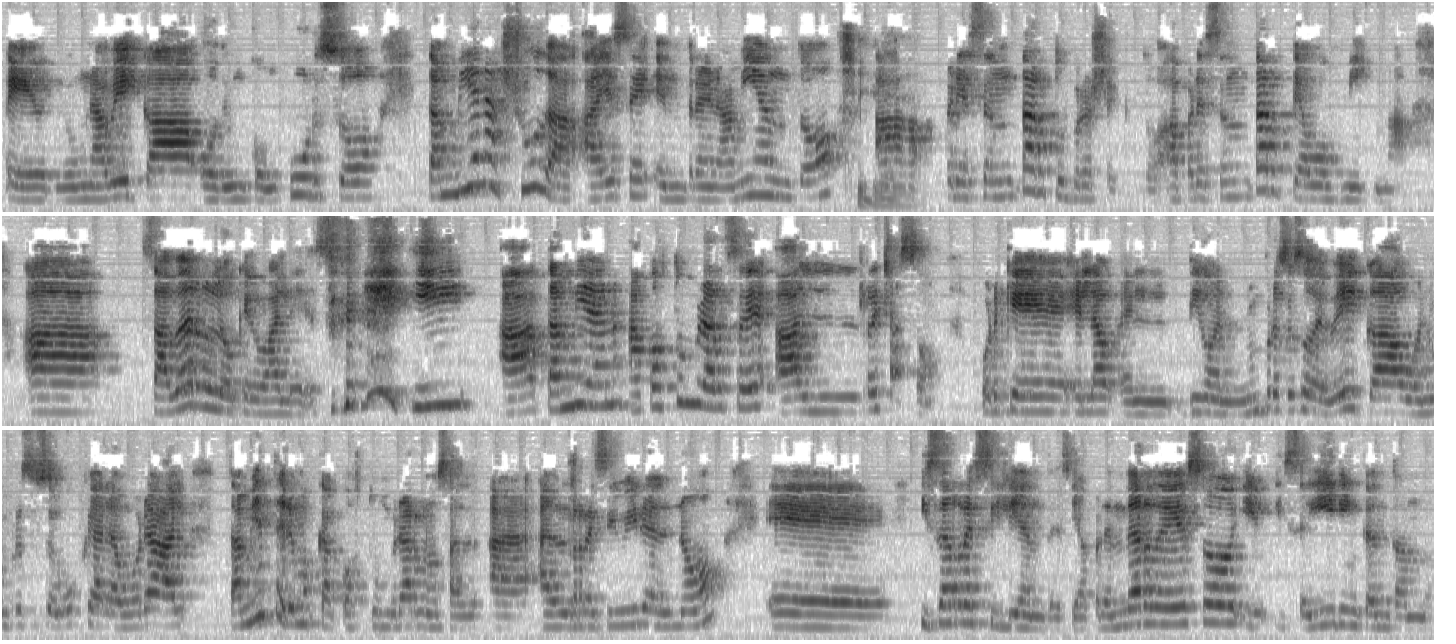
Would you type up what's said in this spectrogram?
de una beca o de un concurso, también ayuda a ese entrenamiento a presentar tu proyecto, a presentarte a vos misma, a saber lo que vales y a también acostumbrarse al rechazo, porque el, digo, en un proceso de beca o en un proceso de búsqueda laboral también tenemos que acostumbrarnos al, recibir el no eh, y ser resilientes y aprender de eso y, seguir intentando.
